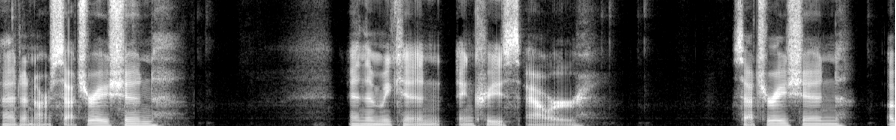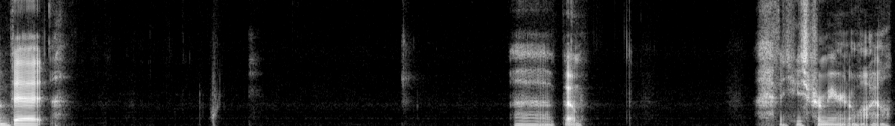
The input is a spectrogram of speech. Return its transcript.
add in our saturation. And then we can increase our saturation a bit. Uh, boom. I haven't used Premiere in a while.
